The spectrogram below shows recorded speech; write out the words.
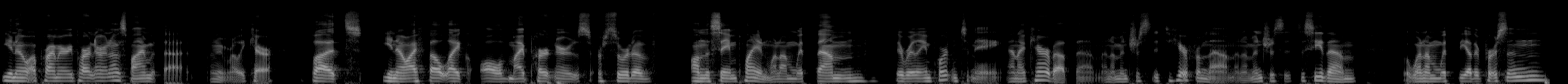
you know a primary partner and i was fine with that. I didn't really care. But you know i felt like all of my partners are sort of on the same plane. When i'm with them they're really important to me and i care about them and i'm interested to hear from them and i'm interested to see them. But when i'm with the other person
